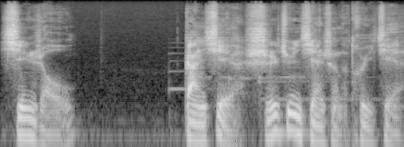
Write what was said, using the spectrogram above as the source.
心柔。感谢石军先生的推荐。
